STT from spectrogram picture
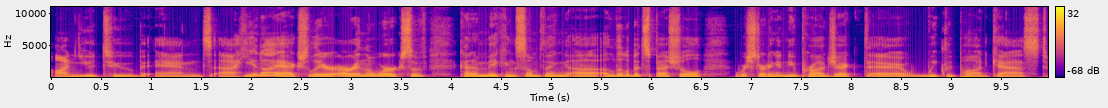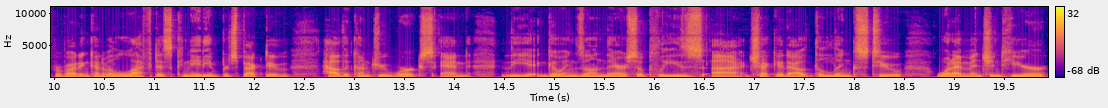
on YouTube. And uh, he and I actually are, are, in the works of kind of making something uh, a little bit special. We're starting a new project, a weekly podcast, providing kind of a leftist Canadian perspective, how the country works and the goings on there. So please uh, check it out. The links to what I mentioned here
